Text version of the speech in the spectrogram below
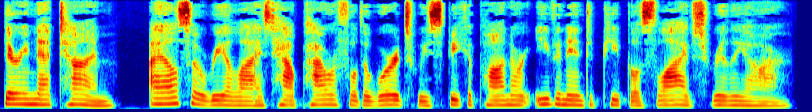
During that time, I also realized how powerful the words we speak upon or even into people's lives really are.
